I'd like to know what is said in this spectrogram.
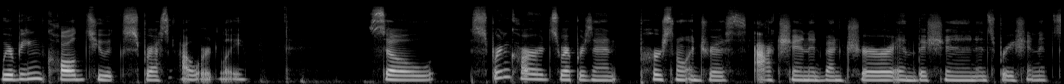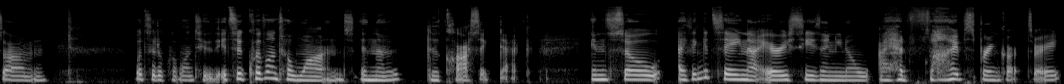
we're being called to express outwardly. So, spring cards represent personal interests, action, adventure, ambition, inspiration. It's um what's it equivalent to? It's equivalent to wands in the the classic deck. And so I think it's saying that Aries season, you know, I had five spring cards, right?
